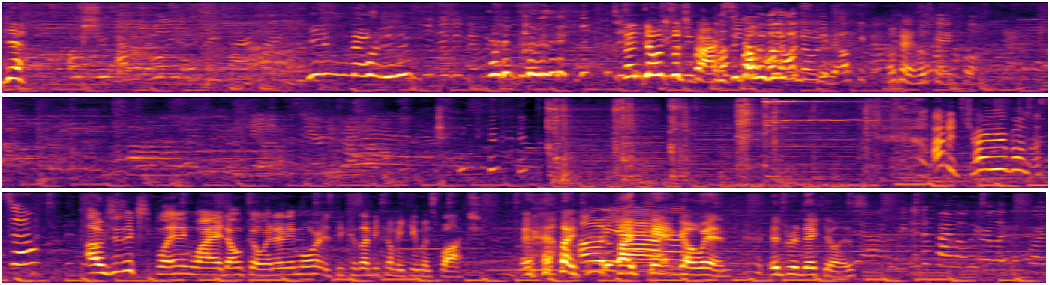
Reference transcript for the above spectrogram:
Yeah. Oh shoot, I was holding this the entire time. He didn't notice. He didn't know. Just- Then don't switch bags. He probably it. wouldn't have it. noticed. I'll keep it. Okay, let's Okay, go. cool. I had to drive here by myself. I was just explaining why I don't go in anymore. Is because I become a human swatch. like Oh, I can't go in. It's ridiculous. We didn't find what we were looking for,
